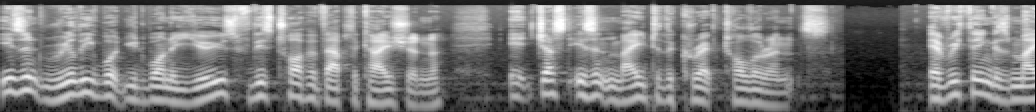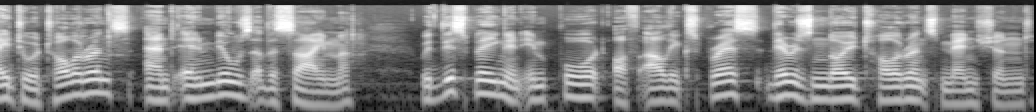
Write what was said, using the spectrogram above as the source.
isn't really what you'd want to use for this type of application. It just isn't made to the correct tolerance. Everything is made to a tolerance and end mills are the same. With this being an import off AliExpress, there is no tolerance mentioned,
